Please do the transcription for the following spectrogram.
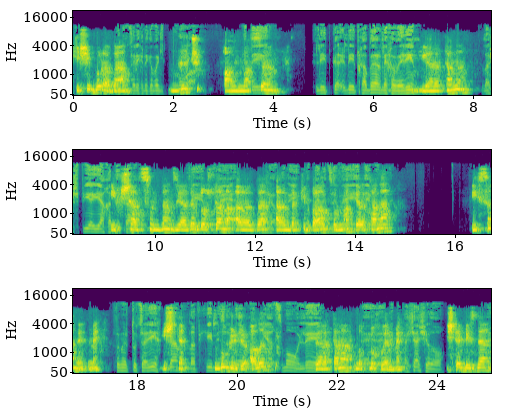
Kişi buradan güç alması yaratanın ifşasından ziyade dostlarla arada arandaki bağ kurmak, yaratana ihsan etmek. İşte bu gücü alıp yaratana mutluluk vermek. İşte bizler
